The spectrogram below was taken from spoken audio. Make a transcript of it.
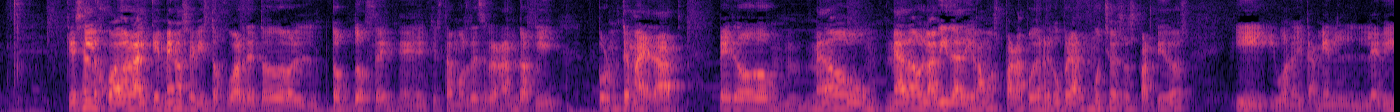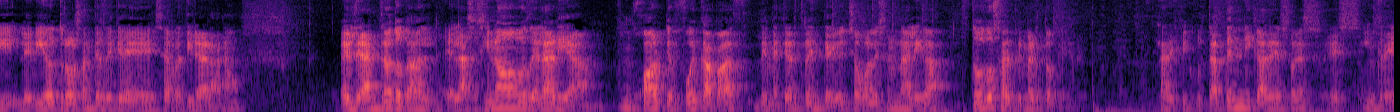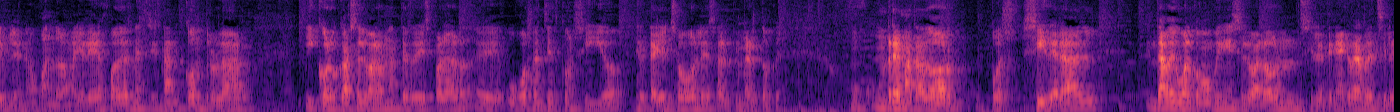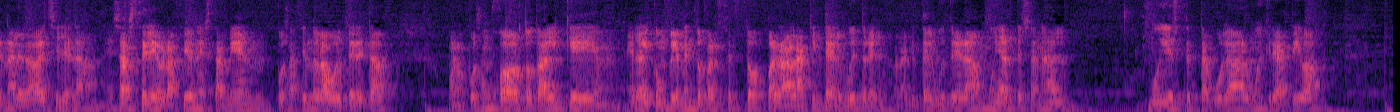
que es el jugador al que menos he visto jugar de todo el top 12 eh, que estamos desgranando aquí por un tema de edad. Pero me ha, dado, la vida, digamos, para poder recuperar muchos de esos partidos. Y, bueno, y también le vi, otros antes de que se retirara, ¿no? El delantero total, el asesino del área, un jugador que fue capaz de meter 38 goles en una liga, todos al primer toque. La dificultad técnica de eso es, es increíble, ¿no? Cuando la mayoría de jugadores necesitan controlar y colocarse el balón antes de disparar, eh, Hugo Sánchez consiguió 38 goles al primer toque. Un, rematador, pues, sideral, daba igual cómo viniese el balón, si le tenía que dar de chilena, le daba de chilena. Esas celebraciones también, pues haciendo la voltereta. Bueno, pues un jugador total que era el complemento perfecto para la quinta del buitre. La quinta del buitre era muy artesanal, muy espectacular, muy creativa,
